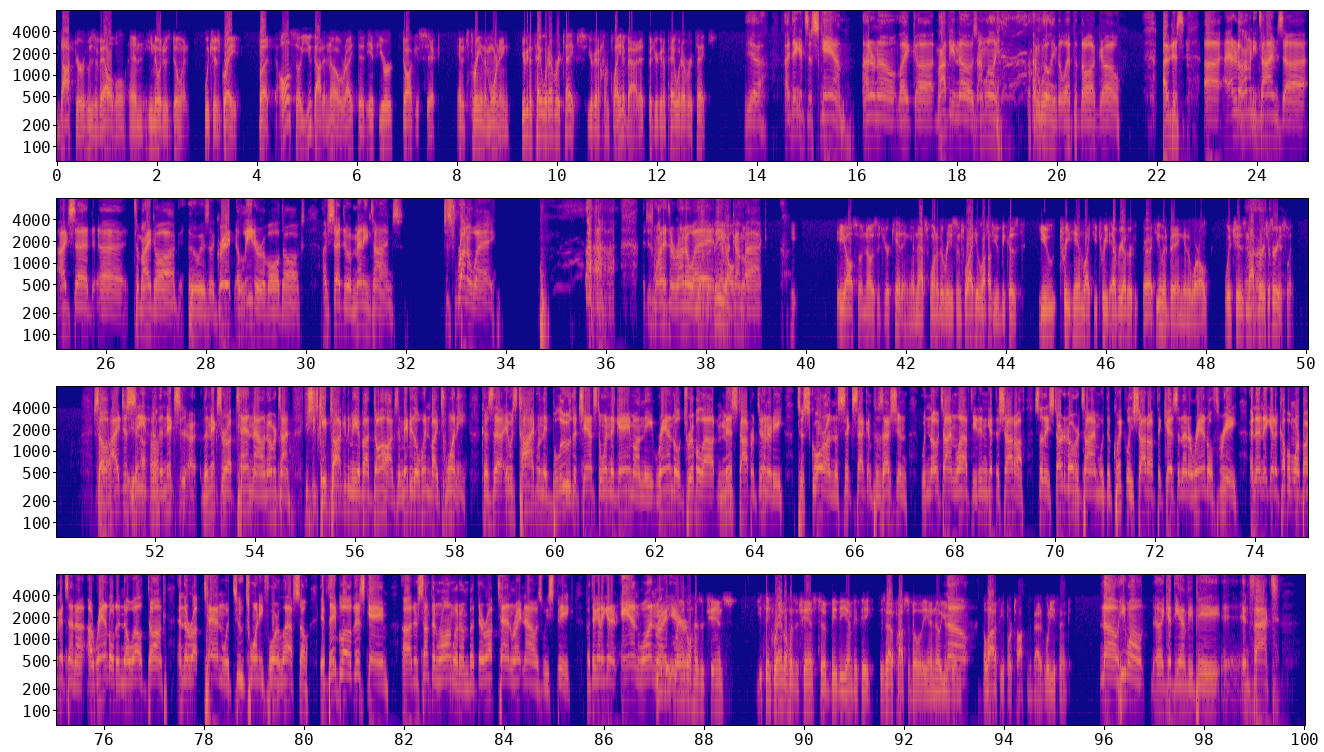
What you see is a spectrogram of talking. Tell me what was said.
doctor who's available, and he knew what he was doing, which is great. But also, you got to know, right, that if your dog is sick and it's three in the morning, you're going to pay whatever it takes. You're going to complain about it, but you're going to pay whatever it takes. Yeah, I think it's a scam. I don't know. Like uh, Mafia knows, I'm willing. I'm willing to let the dog go. I'm just. Uh, I don't know how many times uh, I've said uh, to my dog, who is a great a leader of all dogs. I've said to him many times, "Just run away." I just wanted to run away Yeah, and never also- come back. He, he also knows that you're kidding, and that's one of the reasons why he loves you because you treat him like you treat every other uh, human being in the world, which is not very seriously. So Uh, I just see yeah, the, uh. the Knicks. Uh, the Knicks are up ten now in overtime. You should keep talking to me about dogs, and maybe they'll win by twenty because uh, it was tied when they blew the chance to win the game on the Randle dribble out, missed opportunity to score on the six second possession with no time left. He didn't get the shot off, so they started overtime with the Quickley shot off the kiss, and then a Randle three, and then they get a couple more buckets and a, a Randle to Noel dunk, and they're up ten with two twenty four left. So if they blow this game, uh, there's something wrong with them. But they're up ten right now as we speak. But they're going to get an and one right think here. Randle has a chance? You think Randle has a chance to be the MVP? Is that a possibility? I know you've No. been. A lot of people are talking about it. What do you think? No, he won't uh, get the MVP. In fact,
